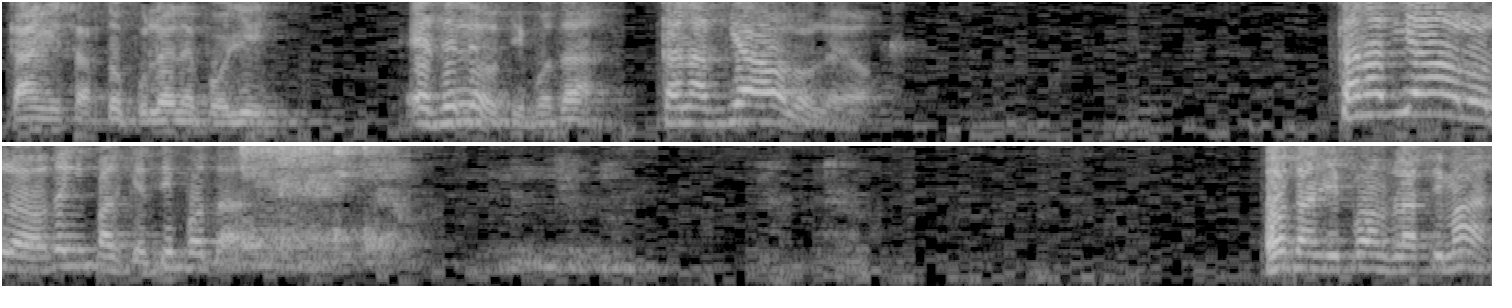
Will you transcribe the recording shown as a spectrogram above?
κάνεις αυτό που λένε πολλοί ε, δεν λέω τίποτα. Κανα διάολο λέω. Κανα διάολο λέω. Δεν υπάρχει και τίποτα. Όταν λοιπόν βλαστημάς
